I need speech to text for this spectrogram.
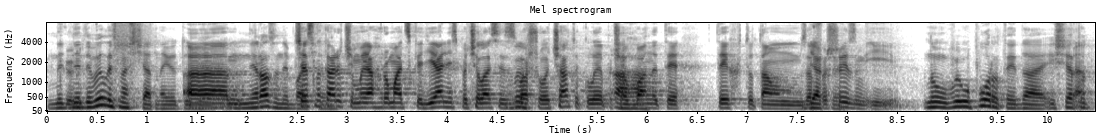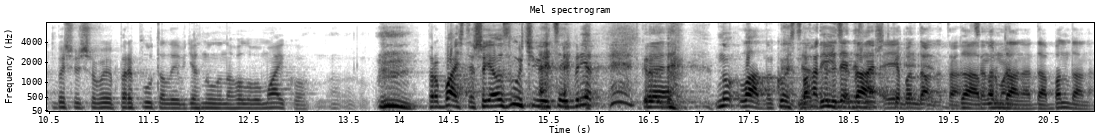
Не, не дивились наш чат на Ютубі? Е, Ні разу не бачили? Чесно кажучи, моя громадська діяльність почалася з Ви- вашого чату, коли я почав Ага. банити тих, хто там за Дякую. фашизм і Ну, ви упоротий, да. І ще Так. тут пишуть, що ви переплутали і вдягнули на голову майку. Пробачте, що я озвучую цей бред. Е, ну, ладно, Костя. Багато дивіться, людей не да, знають, що таке е, бандана, та, да, це бандана, нормально. да, бандана.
